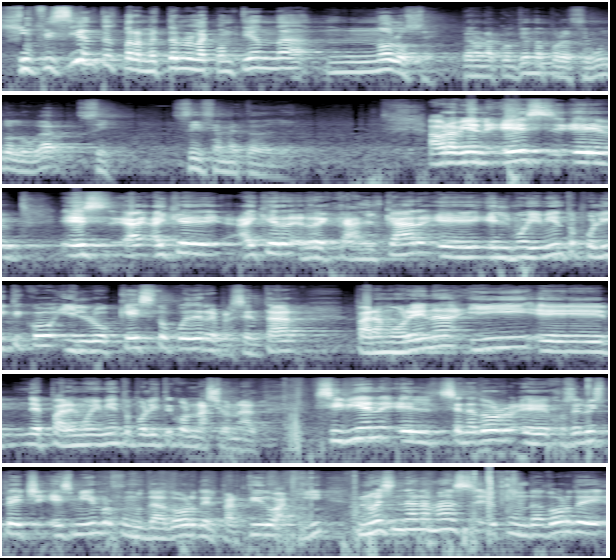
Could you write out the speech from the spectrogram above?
suficientes para meterlo en la contienda, no lo sé, pero la contienda por el segundo lugar, sí, sí se mete de lleno. Ahora bien, es, eh, es, hay, que, hay que recalcar eh, el movimiento político y lo que esto puede representar para Morena y eh, para el movimiento político nacional. Si bien el senador José Luis Pech es miembro fundador del partido aquí, no es nada más fundador de-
